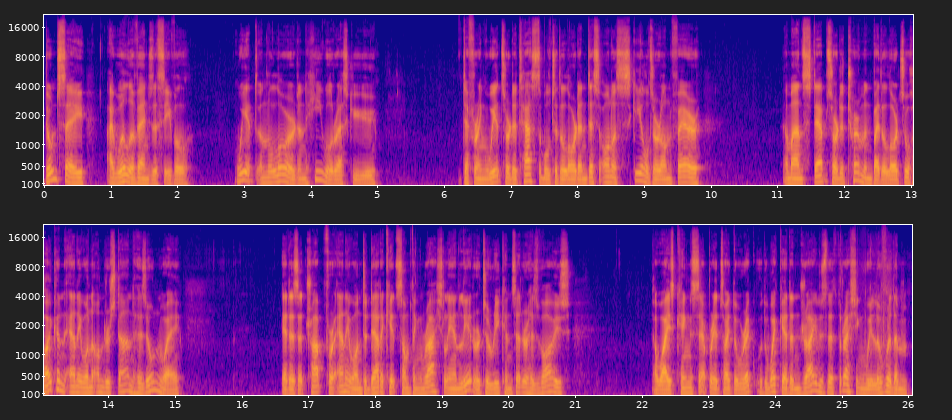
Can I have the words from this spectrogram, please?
Don't say, I will avenge this evil. Wait on the Lord, and he will rescue you. Differing weights are detestable to the Lord, and dishonest scales are unfair. A man's steps are determined by the Lord, so how can anyone understand his own way? It is a trap for anyone to dedicate something rashly and later to reconsider his vows. A wise king separates out the wicked and drives the threshing wheel over them.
